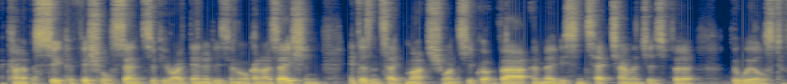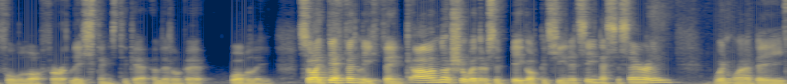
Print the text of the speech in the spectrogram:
a kind of a superficial sense of your identity as an organization it doesn't take much once you've got that and maybe some tech challenges for the wheels to fall off or at least things to get a little bit wobbly so I definitely think I'm not sure whether it's a big opportunity necessarily. Wouldn't want to be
